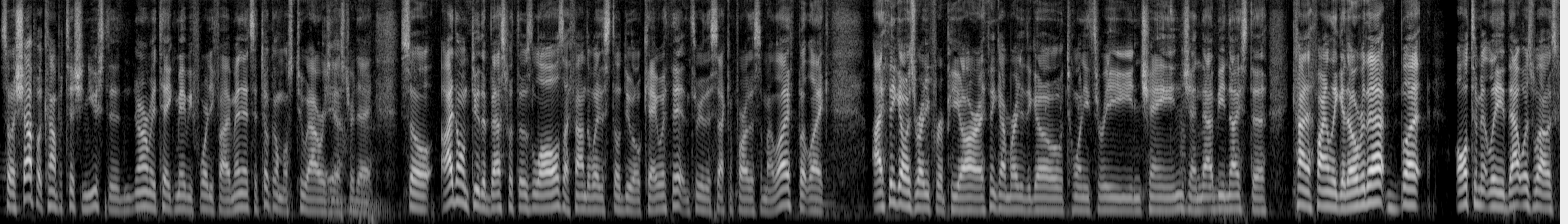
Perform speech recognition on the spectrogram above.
So a shot put competition used to normally take maybe 45 minutes. It took almost two hours yesterday. So I don't do the best with those lulls. I found a way to still do okay with it and through the second farthest of my life. But like, I think I was ready for a PR. I think I'm ready to go 23 and change, and that'd be nice to kind of finally get over that. But ultimately, that was what I was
